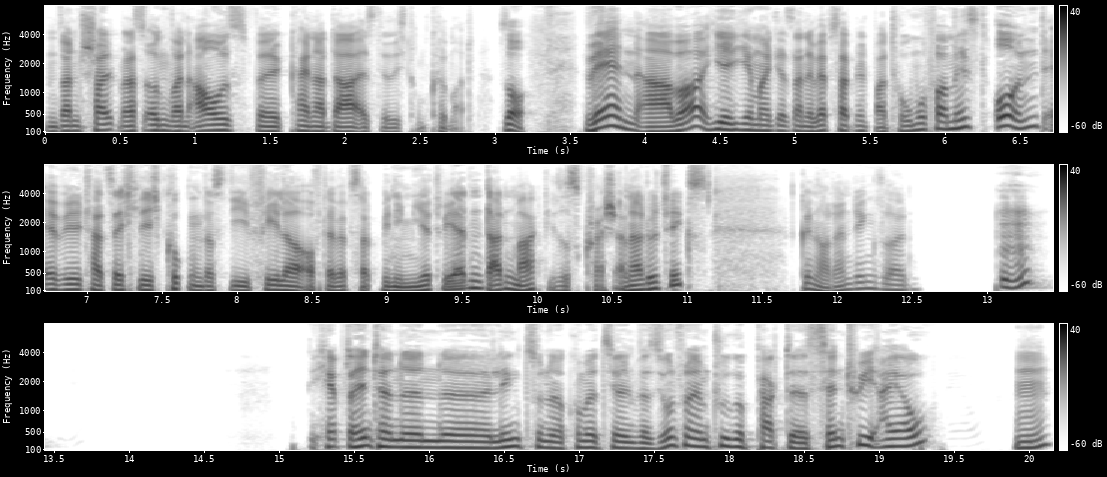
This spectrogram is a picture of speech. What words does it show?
und dann schalten wir das irgendwann aus, weil keiner da ist, der sich drum kümmert. So, wenn aber hier jemand jetzt seine Website mit Matomo vermisst und er will tatsächlich gucken, dass die Fehler auf der Website minimiert werden, dann mag dieses Crash Analytics genau dein Ding sein. Mhm. Ich habe dahinter einen äh, Link zu einer kommerziellen Version von einem Tool gepackt, äh, Sentry.io. Hm?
